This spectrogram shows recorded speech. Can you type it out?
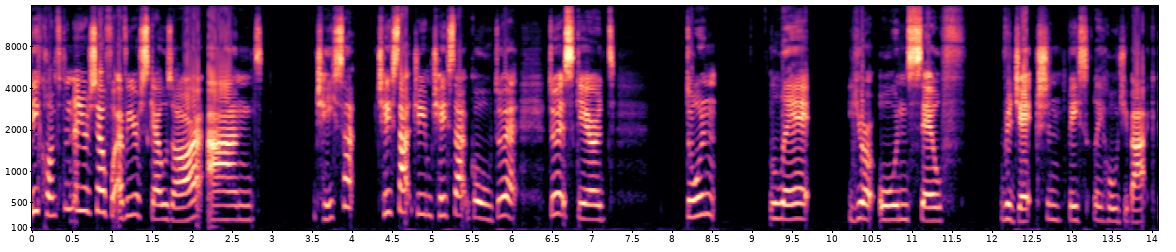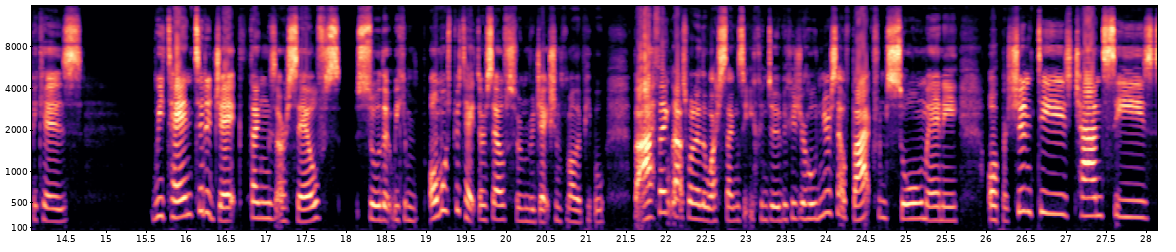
be confident in yourself, whatever your skills are, and chase it. Chase that dream, chase that goal. Do it. Do it scared. Don't let your own self rejection basically hold you back because we tend to reject things ourselves so that we can almost protect ourselves from rejection from other people. But I think that's one of the worst things that you can do because you're holding yourself back from so many opportunities, chances,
